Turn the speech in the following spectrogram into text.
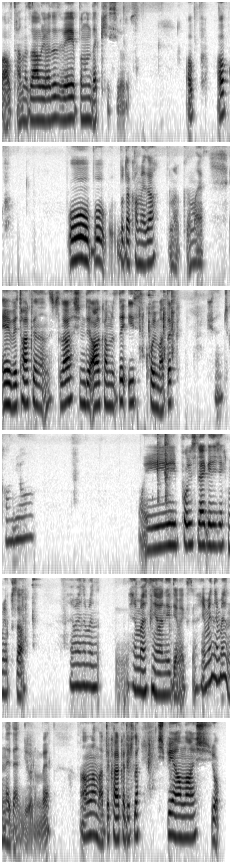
Baltamızı alıyoruz ve bunu da kesiyoruz. Hop hop. Oo bu bu da kamera. Bunu kırmayız. Evet arkadaşlar şimdi arkamızda iz koymadık. Şu an çıkamıyor. Ay polisler gelecek mi yoksa? Hemen hemen hemen yani demek istiyorum. Hemen hemen neden diyorum ben. Anlamadık arkadaşlar. Hiçbir anlayış yok.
